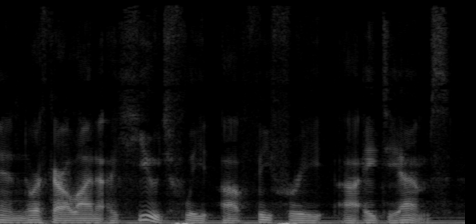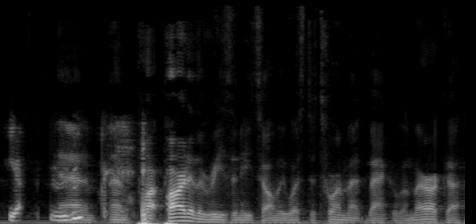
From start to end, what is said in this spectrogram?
in North Carolina a huge fleet of fee-free uh, ATMs. Mhm. And, and par- part of the reason he told me was to torment Bank of America,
